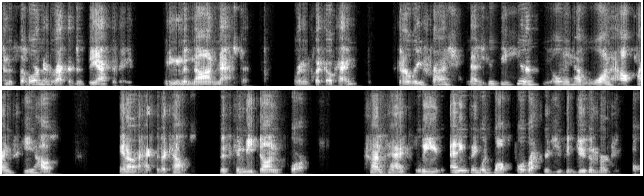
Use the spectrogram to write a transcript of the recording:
and the subordinate record is deactivated, meaning the non-master. We're going to click OK. It's going to refresh, and as you can see here, we only have one Alpine ski house in our active accounts. This can be done for contacts, leads, anything with multiple records, you can do the merging for.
